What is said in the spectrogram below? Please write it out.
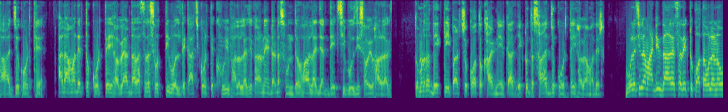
সাহায্য করতে। আর আমাদের তো করতেই হবে। আর দাদার সাথে সত্যি বলতে কাজ করতে খুবই ভালো লাগছে কারণ এটা একটা শুনতেও ভালো লাগছে আর দেখছি বুঝছি সবই ভালো লাগছে। তোমরা তো দেখতেই পারছ কত খাটনির কাজ একটু তো সাহায্য করতেই হবে আমাদের। বলেছিলাম আটির দাদাদের সাথে একটু কথা বলে নেব।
